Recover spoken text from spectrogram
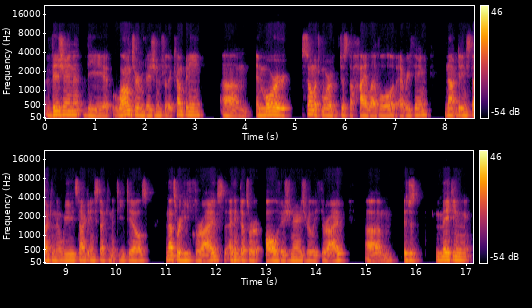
vision, the long-term vision for the company, um, and more so much more of just the high level of everything, not getting stuck in the weeds, not getting stuck in the details. And that's where he thrives. I think that's where all visionaries really thrive. Um, is just making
